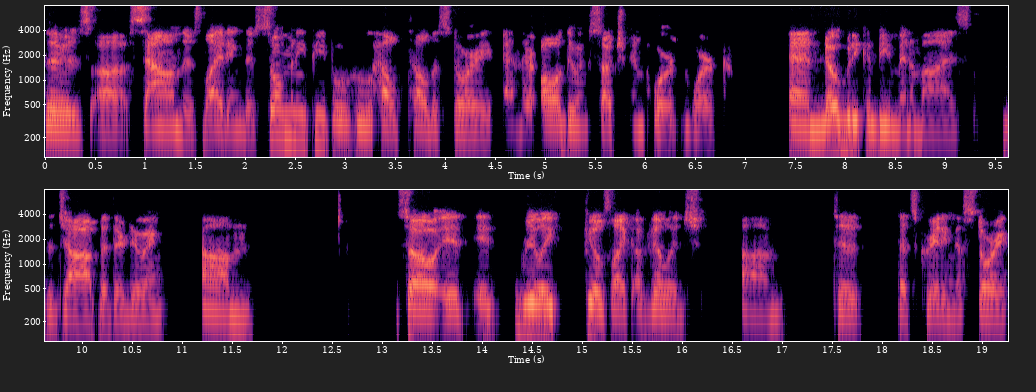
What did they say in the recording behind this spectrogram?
there's uh sound there's lighting there's so many people who help tell the story and they're all doing such important work and nobody can be minimized the job that they're doing um so it it really feels like a village um to that's creating this story.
